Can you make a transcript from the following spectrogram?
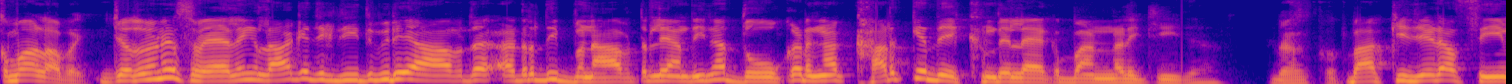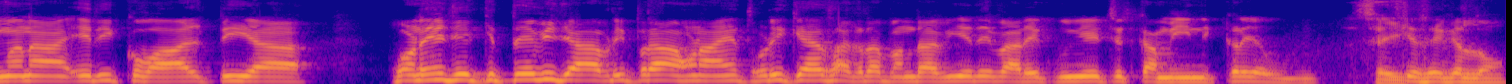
ਕਮਾਲਾ ਬਾਈ। ਜਦੋਂ ਇਹਨੇ ਸਵੈਲਿੰਗ ਲਾ ਕੇ ਜਗਜੀਤ ਵੀਰੇ ਆਪ ਦਾ ਆਰਡਰ ਦੀ ਬਨਾਵਟ ਲਿਆਂਦੀ ਨਾ ਦੋ ਘੜੀਆਂ ਖੜ ਕੇ ਦੇਖਣ ਦੇ ਲਾਇਕ ਬਣਨ ਵਾਲੀ ਚੀਜ਼ ਆ। ਬਿਲਕੁਲ। ਬਾਕੀ ਜਿਹੜਾ ਸੀਮਨ ਆ ਇਹਦੀ ਕੁਆਲਿਟੀ ਆ ਹੁਣ ਇਹ ਜੇ ਕਿਤੇ ਵੀ ਜਾਵੜੀ ਭਰਾ ਹੁਣ ਐ ਥੋੜੀ ਕਹਿ ਸਕਦਾ ਬੰਦਾ ਵੀ ਇਹਦੇ ਬਾਰੇ ਕੋਈ ਇਹ ਚ ਕਮੀ ਨਿਕਲ ਜਾਊਗੀ ਕਿਸੇ ਗੱਲੋਂ।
